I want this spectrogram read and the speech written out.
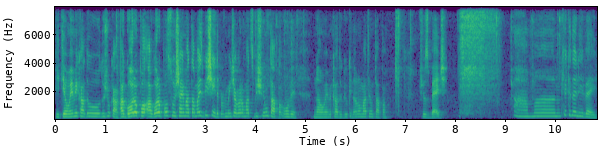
E tem o MK do, do Shukaku. Agora eu, agora eu posso rushar e matar mais bicho ainda. Provavelmente agora eu mato os bichos em um tapa. Vamos ver. Não, o MK do Gyuki não, não mata em um tapa. Feels bad. Ah, mano. O que é que dali, velho?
